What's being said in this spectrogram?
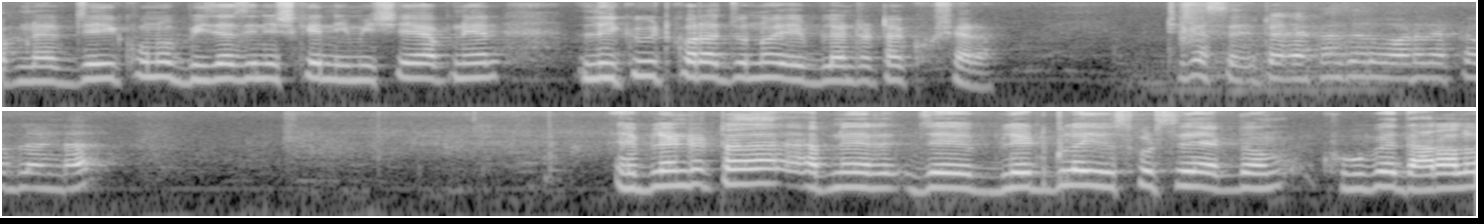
আপনার যে কোনো ভিজা জিনিসকে নিমিশে আপনার লিকুইড করার জন্য এই ব্লেন্ডারটা সেরা। ঠিক আছে? এটা এক হাজার ওয়ার্ডের একটা ব্লেন্ডার এই ব্লেন্ডারটা আপনার যে ব্লেডগুলো ইউজ করছে একদম খুবই ধারালো,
